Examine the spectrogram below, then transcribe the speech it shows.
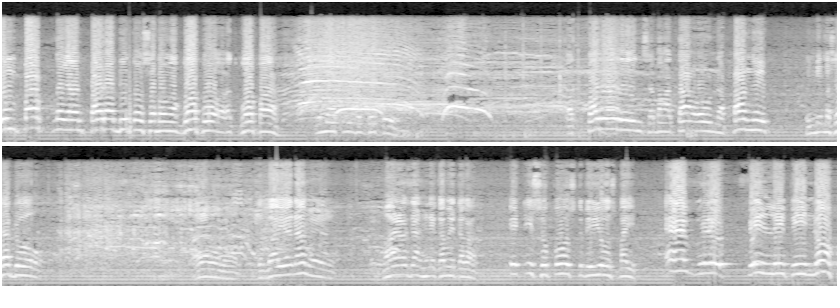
Yung park na yan para dito sa mga gwapo at gwapa na mga pinagdito. At para rin sa mga tao na pangit, hindi masyado, alam mo na, kagaya namin, marang siyang hindi kami taga. It is supposed to be used by every Filipino.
